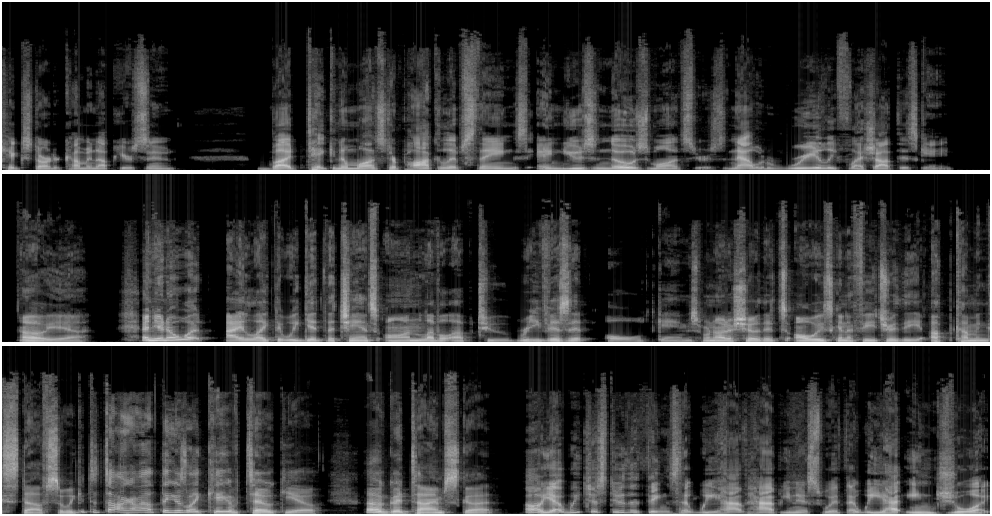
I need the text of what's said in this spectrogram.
Kickstarter coming up here soon. But taking the Monsterpocalypse things and using those monsters, and that would really flesh out this game. Oh yeah. And you know what? I like that we get the chance on Level Up to revisit old games. We're not a show that's always going to feature the upcoming stuff, so we get to talk about things like King of Tokyo. Oh, good times, Scott. Oh, yeah, we just do the things that we have happiness with, that we ha- enjoy.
